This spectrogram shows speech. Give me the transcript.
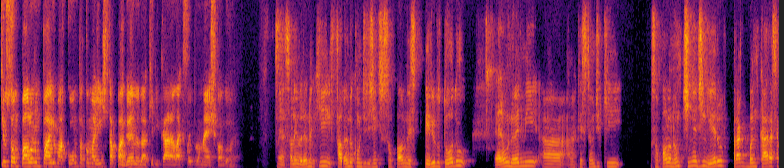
que o São Paulo não pague uma conta como a gente está pagando daquele cara lá que foi para o México agora. É, só lembrando que, falando com dirigentes do São Paulo, nesse período todo, era unânime a, a questão de que o São Paulo não tinha dinheiro para bancar essa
